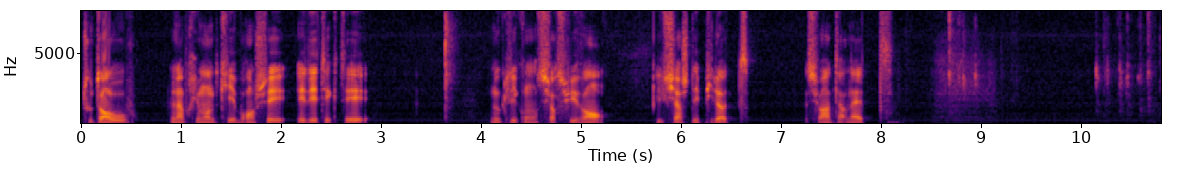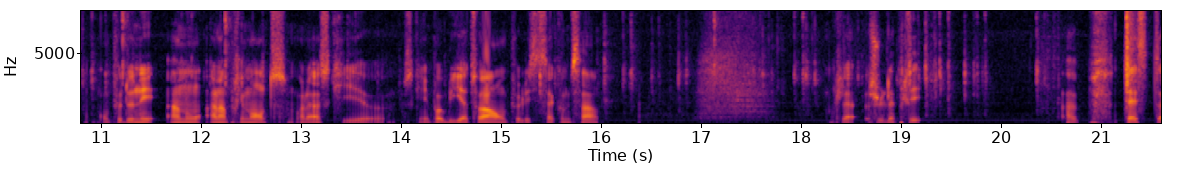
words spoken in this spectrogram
Tout en haut, l'imprimante qui est branchée est détectée. Nous cliquons sur suivant. Il cherche des pilotes sur internet. on peut donner un nom à l'imprimante, voilà, ce qui euh, ce qui n'est pas obligatoire, on peut laisser ça comme ça. Donc là, je vais l'appeler test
